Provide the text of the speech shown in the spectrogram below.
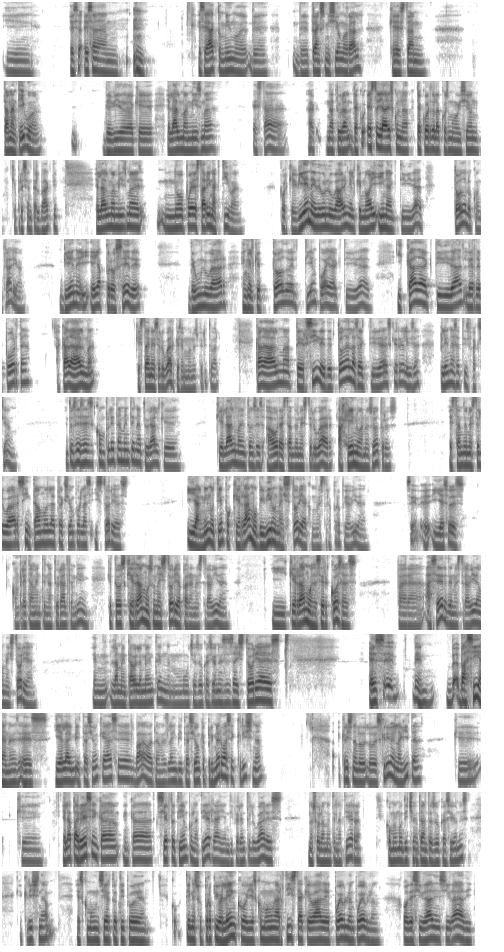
Y esa, ese acto mismo de, de, transmisión oral que es tan, tan antiguo, debido a que el alma misma está natural. esto ya es con la, de acuerdo a la cosmovisión que presenta el Bhakti. El alma misma no puede estar inactiva, porque viene de un lugar en el que no hay inactividad. Todo lo contrario. Viene y ella procede de un lugar en el que todo el tiempo hay actividad. Y cada actividad le reporta a cada alma que está en ese lugar, que es el mundo espiritual. Cada alma percibe de todas las actividades que realiza plena satisfacción. Entonces es completamente natural que, que el alma entonces ahora estando en este lugar, ajeno a nosotros, estando en este lugar, sintamos la atracción por las historias y al mismo tiempo querramos vivir una historia con nuestra propia vida. Eh, y eso es completamente natural también, que todos querramos una historia para nuestra vida y querramos hacer cosas para hacer de nuestra vida una historia. En, lamentablemente, en muchas ocasiones esa historia es, es eh, vacía, es, y es la invitación que hace el Bhagavatam, es la invitación que primero hace Krishna. Krishna lo, describe en la Gita, que, que, él aparece en cada, en cada cierto tiempo en la tierra y en diferentes lugares no solamente en la tierra, como hemos dicho en tantas ocasiones, que Krishna es como un cierto tipo de, tiene su propio elenco y es como un artista que va de pueblo en pueblo o de ciudad en ciudad y,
